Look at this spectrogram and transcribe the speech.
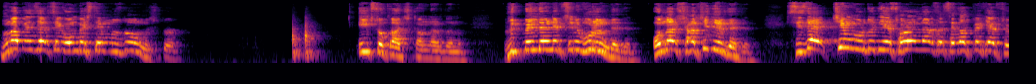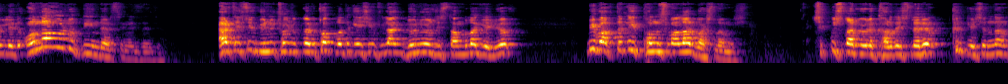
buna benzer şey 15 Temmuz'da olmuştu. İlk sokağa çıkanlardanım. Rütbelilerin hepsini vurun dedim. Onlar şakidir dedim. Size kim vurdu diye sorarlarsa Sedat Peker söyledi. Ondan vurduk deyin dersiniz dedim. Ertesi günü çocukları topladık eşim filan dönüyoruz İstanbul'a geliyor. Bir baktım ilk konuşmalar başlamış. Çıkmışlar böyle kardeşlerim 40 yaşından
